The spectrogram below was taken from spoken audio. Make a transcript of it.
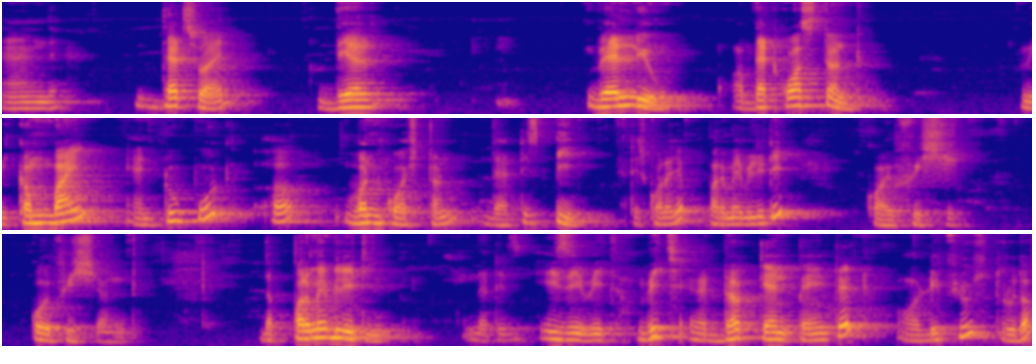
And that's why their value of that constant we combine and to put a one constant that is P is called as a permeability coefficient coefficient the permeability that is easy with which a drug can penetrate or diffuse through the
